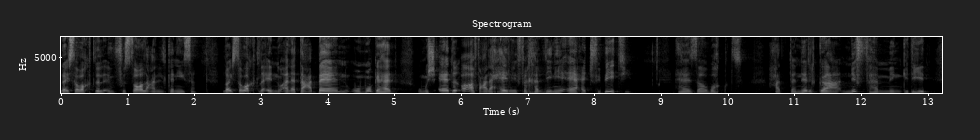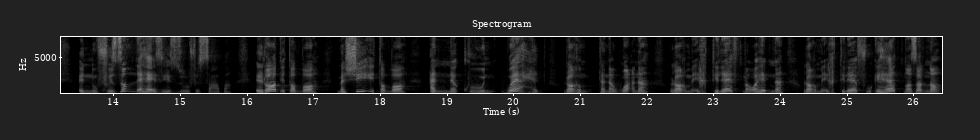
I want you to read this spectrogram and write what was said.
ليس وقت للانفصال عن الكنيسة. ليس وقت لأنه أنا تعبان ومجهد ومش قادر أقف على حيلي فخليني قاعد في بيتي. هذا وقت حتى نرجع نفهم من جديد إنه في ظل هذه الظروف الصعبة إرادة الله مشيئة الله أن نكون واحد رغم تنوعنا رغم اختلاف مواهبنا رغم اختلاف وجهات نظرنا.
